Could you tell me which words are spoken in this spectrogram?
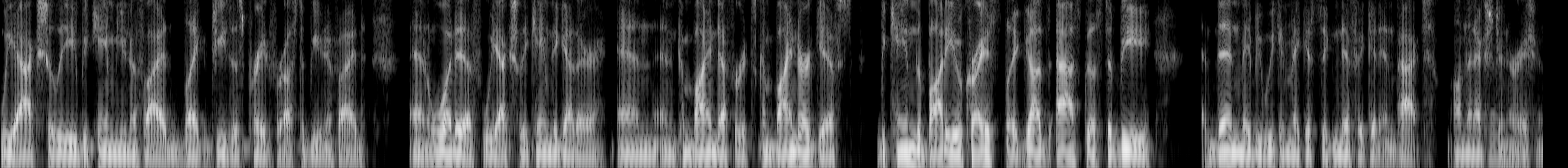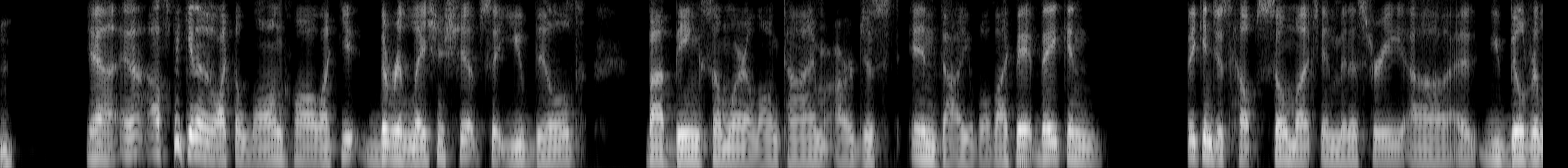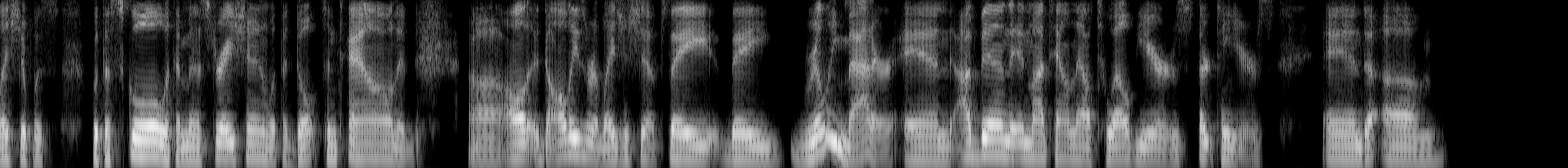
we actually became unified like Jesus prayed for us to be unified? And what if we actually came together and and combined efforts, combined our gifts, became the body of Christ like God's asked us to be, and then maybe we can make a significant impact on the next yeah. generation. Yeah, and I'll speak into like the long haul, like you, the relationships that you build by being somewhere a long time are just invaluable. Like they they can they can just help so much in ministry. Uh, you build relationship with with the school, with administration, with adults in town, and uh, all all these relationships they they really matter. And I've been in my town now twelve years, thirteen years, and um,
